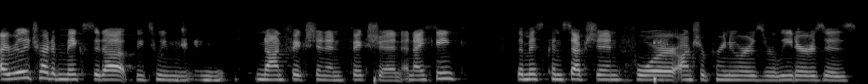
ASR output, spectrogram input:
I really try to mix it up between nonfiction and fiction. And I think the misconception for entrepreneurs or leaders is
